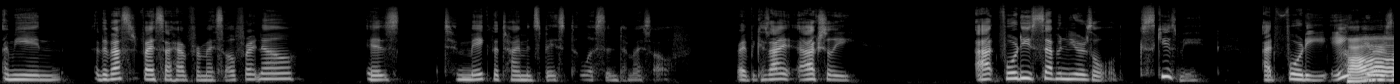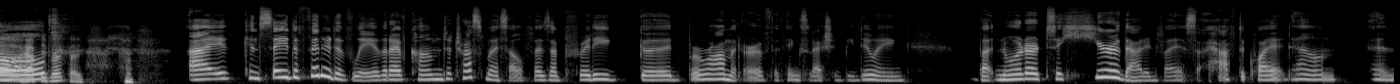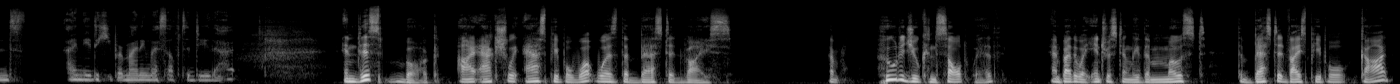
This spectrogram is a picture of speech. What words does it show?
I mean, the best advice I have for myself right now is to make the time and space to listen to myself, right? Because I actually, at 47 years old, excuse me, at 48 years Ah, old, Happy birthday. I can say definitively that I've come to trust myself as a pretty good barometer of the things that I should be doing. But in order to hear that advice, I have to quiet down and I need to keep reminding myself to do that. In this book, I actually asked people what was the best advice. Um, who did you consult with? And by the way, interestingly, the most, the best advice people got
